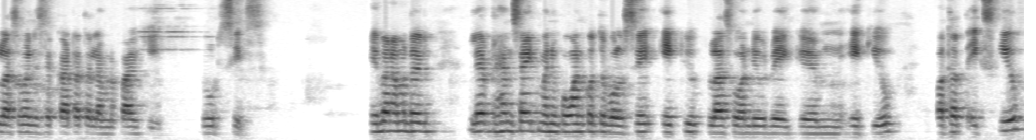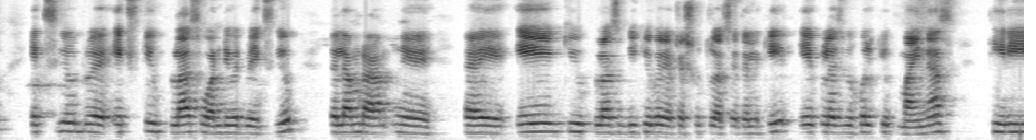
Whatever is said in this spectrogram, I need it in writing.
প্লাস মাইনাসে কাটা তাহলে আমরা পাই কি? রুট সিক্স এবার আমাদের লেফট হ্যান্ড সাইড মানে প্রমাণ করতে বলছে A cube plus one divide by A cube অর্থাৎ X cube X cube X cube plus one divide by X cube তাহলে আমরা এ কিউব প্লাস বি কিউবের একটা সূত্র আছে, তাহলে কি? A plus B whole cube minus three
